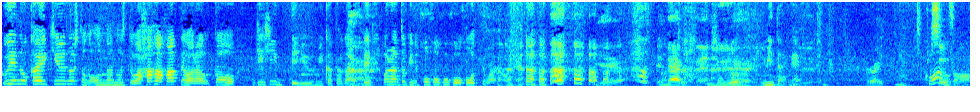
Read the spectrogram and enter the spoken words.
上の階級の人の女の人は「ははは」って笑うと 下品っていう見方があって笑う時に「ほほほほほ」って笑うね yeah. It mattered then. yeah. みたいね Yeah. Right. うんクワンザ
